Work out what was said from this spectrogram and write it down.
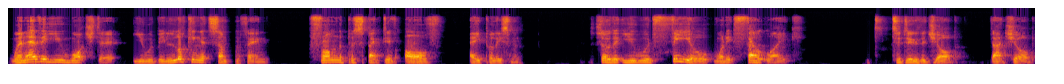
whenever you watched it, you would be looking at something from the perspective of a policeman so that you would feel what it felt like to do the job, that job.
